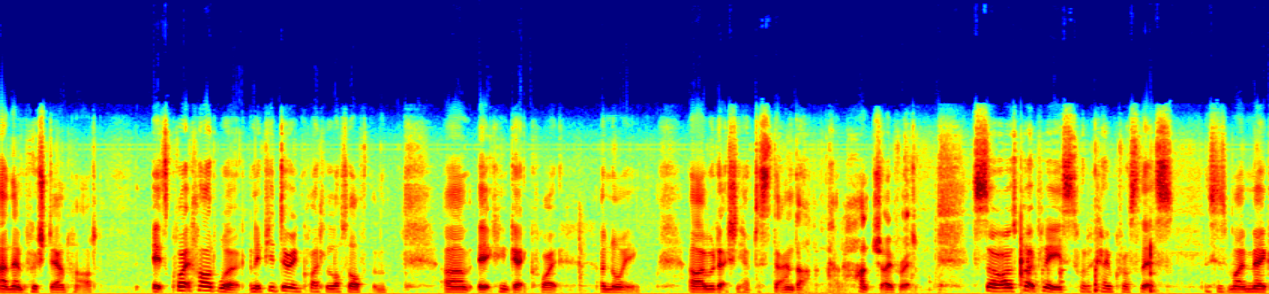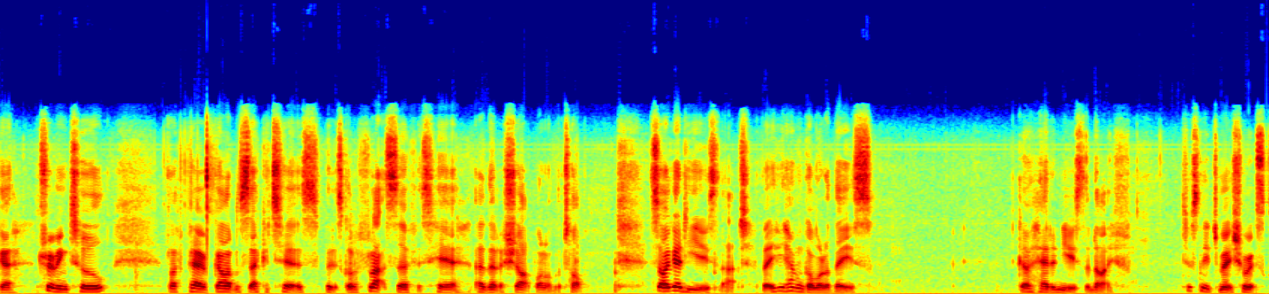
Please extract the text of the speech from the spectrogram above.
and then push down hard. It's quite hard work, and if you're doing quite a lot of them, um, it can get quite annoying. I would actually have to stand up and kind of hunch over it. So I was quite pleased when I came across this. This is my Mega trimming tool. It's like a pair of garden secateurs, but it's got a flat surface here and then a sharp one on the top. So I'm going to use that, but if you haven't got one of these, go ahead and use the knife. Just need to make sure it's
